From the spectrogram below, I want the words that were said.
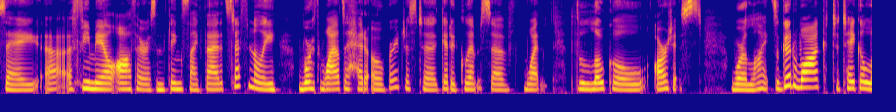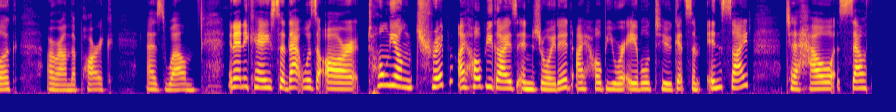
say, uh, female authors and things like that, it's definitely worthwhile to head over just to get a glimpse of what the local artists were like. It's a good walk to take a look around the park as well. In any case, that was our Tongyeong trip. I hope you guys enjoyed it. I hope you were able to get some insight to how South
